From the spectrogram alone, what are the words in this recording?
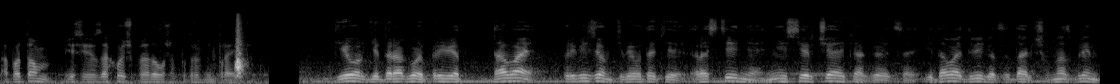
А потом, если захочешь, продолжим по другим проектам. Георгий, дорогой, привет. Давай привезем тебе вот эти растения, не серчай, как говорится, и давай двигаться дальше. У нас, блин,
